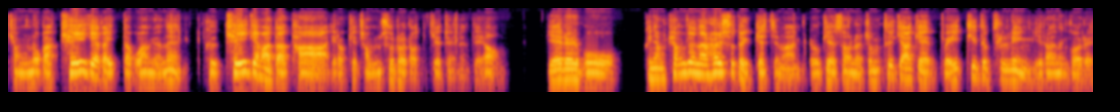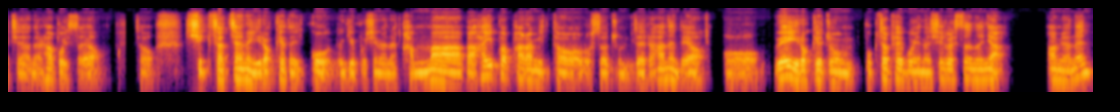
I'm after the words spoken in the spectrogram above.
경로가 K개가 있다고 하면은 그 K개마다 다 이렇게 점수를 얻게 되는데요. 얘를 뭐 그냥 평균을 할 수도 있겠지만 여기에서는 좀 특이하게 웨이티드 풀링이라는 거를 제안을 하고 있어요. 그래서 식 자체는 이렇게 돼 있고 여기 보시면은 감마가 하이퍼 파라미터로서 존재를 하는데요. 어, 왜 이렇게 좀 복잡해 보이는 식을 쓰느냐 하면은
